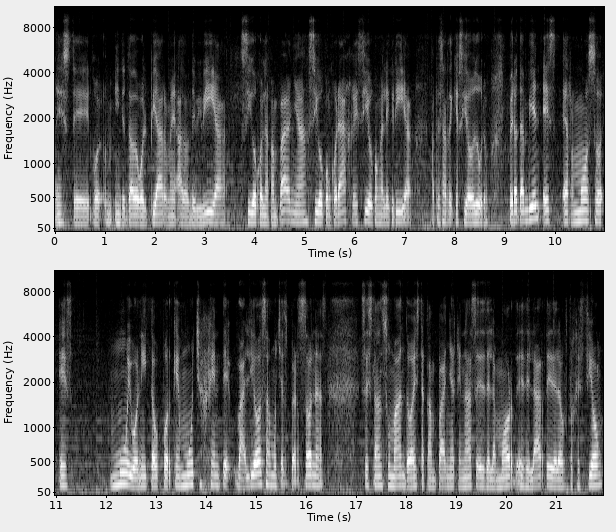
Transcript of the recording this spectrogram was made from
este, intentado golpearme a donde vivía, sigo con la campaña, sigo con coraje, sigo con alegría, a pesar de que ha sido duro, pero también es hermoso, es muy bonito porque mucha gente valiosa, muchas personas se están sumando a esta campaña que nace desde el amor, desde el arte y de la autogestión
